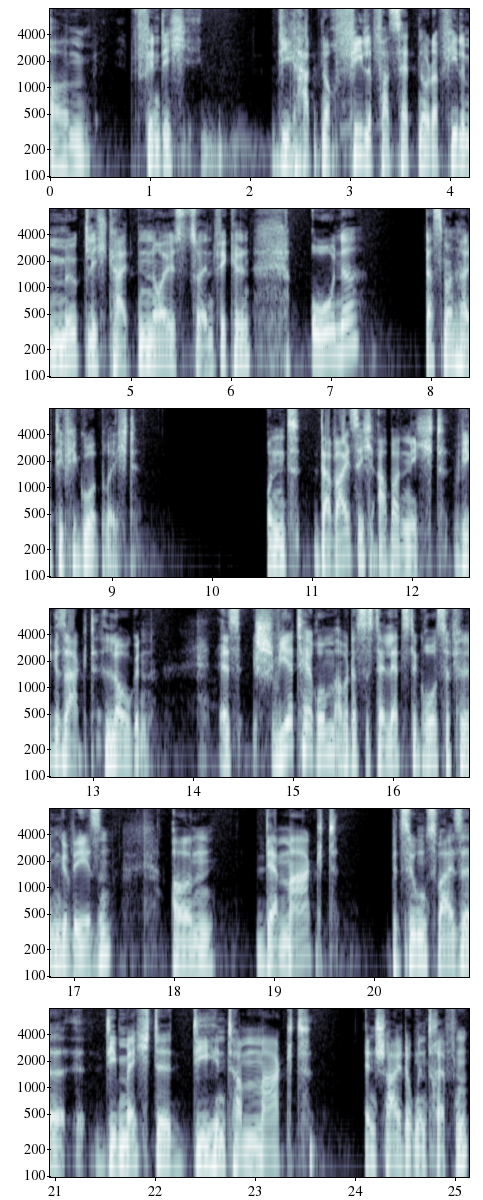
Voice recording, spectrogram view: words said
ähm, finde ich, die hat noch viele Facetten oder viele Möglichkeiten, Neues zu entwickeln, ohne dass man halt die Figur bricht. Und da weiß ich aber nicht. Wie gesagt, Logan. Es schwirrt herum, aber das ist der letzte große Film gewesen. Ähm, der Markt beziehungsweise die Mächte, die hinterm Markt Entscheidungen treffen,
